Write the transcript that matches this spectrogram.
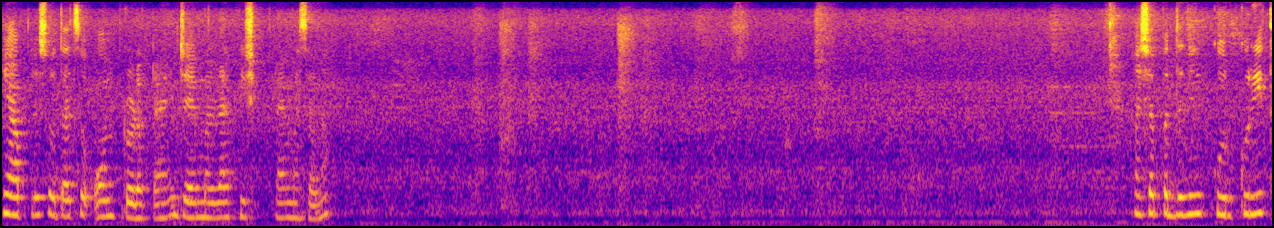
हे आपलं स्वतःचं ओन प्रोडक्ट आहे जयमल्ला फिश फ्राय मसाला. अशा पद्धतीने कुरकुरीत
